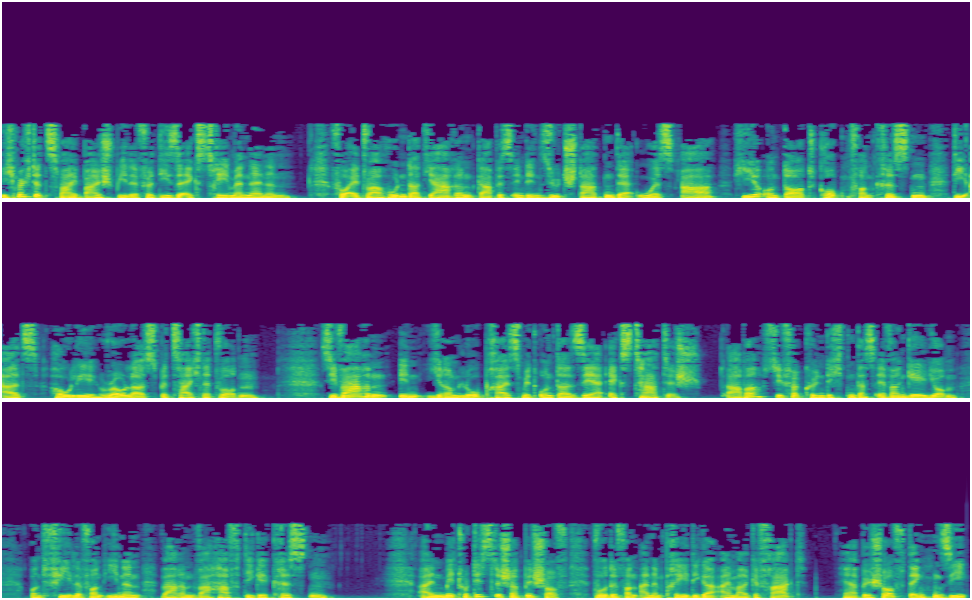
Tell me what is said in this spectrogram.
Ich möchte zwei Beispiele für diese Extreme nennen. Vor etwa 100 Jahren gab es in den Südstaaten der USA hier und dort Gruppen von Christen, die als Holy Rollers bezeichnet wurden. Sie waren in ihrem Lobpreis mitunter sehr ekstatisch, aber sie verkündigten das Evangelium, und viele von ihnen waren wahrhaftige Christen. Ein methodistischer Bischof wurde von einem Prediger einmal gefragt, Herr Bischof, denken Sie,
